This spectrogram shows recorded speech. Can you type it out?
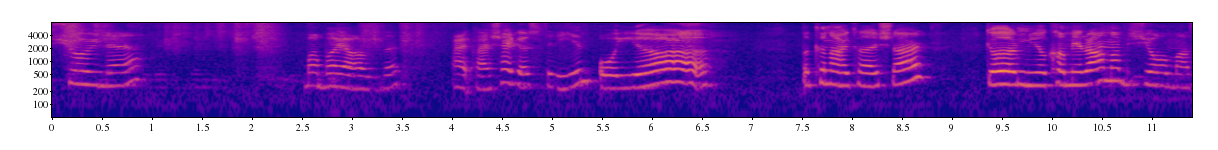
Şöyle. Baba yazdık. Arkadaşlar göstereyim. Oya. Bakın arkadaşlar. Görmüyor kamera ama bir şey olmaz.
